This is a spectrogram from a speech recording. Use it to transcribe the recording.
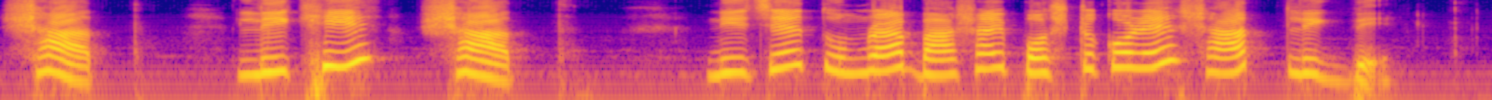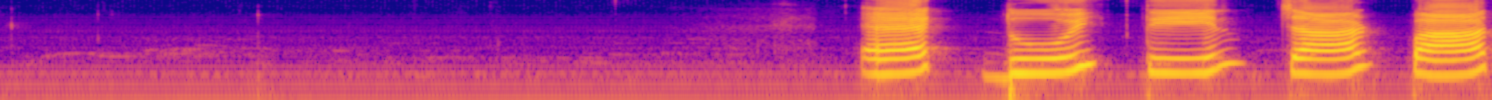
সাত, লিখি সাত। নিচে তোমরা বাসায় স্পষ্ট করে সাত লিখবে। এক, দুই, তিন, চার, পাঁচ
